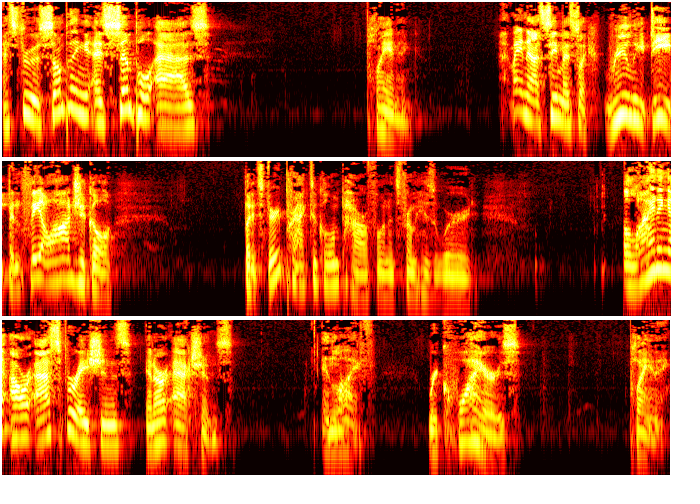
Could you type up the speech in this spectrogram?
It's through something as simple as planning. It may not seem as like really deep and theological, but it's very practical and powerful, and it's from His Word. Aligning our aspirations and our actions in life requires planning.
